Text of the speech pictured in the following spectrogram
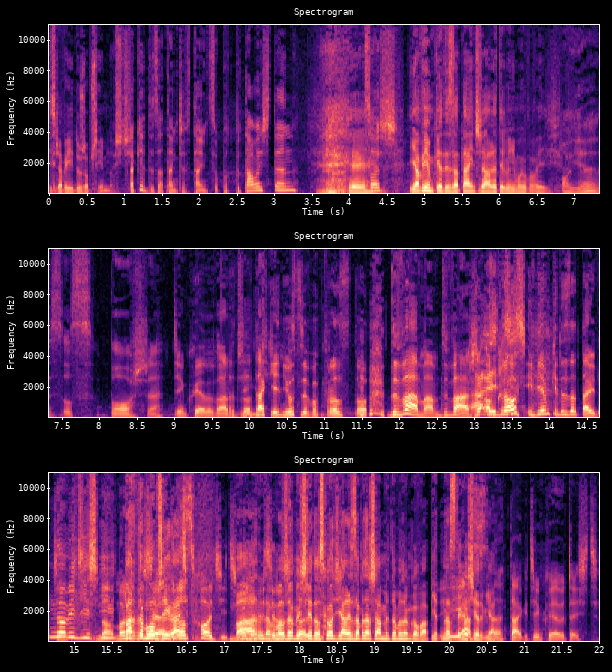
i sprawia jej dużo przyjemności. A kiedy zatańczę w tańcu? Podpytałeś ten E, coś? Ja wiem, kiedy zatańczę, ale tego nie mogę powiedzieć. O Jezus, Boże, dziękujemy bardzo. Dzięki. Takie newsy po prostu dwa mam, dwa, że Ale o krok dziś- i wiem kiedy zatańczę. No widzisz, No, i możemy warto było się przyjechać. rozchodzić. Ba, możemy się możemy się rozchodzić. rozchodzić, ale zapraszamy do Mrągowa 15 Jasne, sierpnia. Tak, dziękujemy, cześć.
